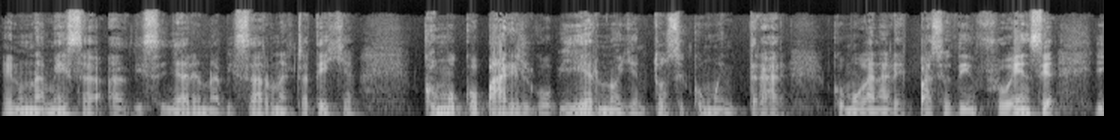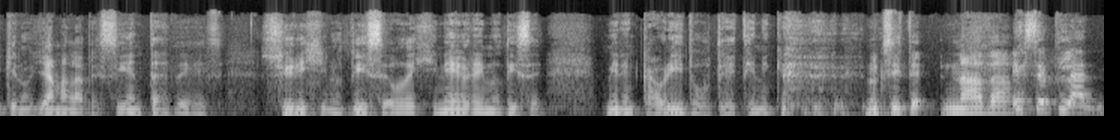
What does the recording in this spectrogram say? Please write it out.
en una mesa a diseñar en una pizarra una estrategia cómo copar el gobierno y entonces cómo entrar, cómo ganar espacios de influencia y que nos llama la presidenta de Zurich y nos dice, o de Ginebra y nos dice, miren cabritos, ustedes tienen que... No existe nada Ese plan.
